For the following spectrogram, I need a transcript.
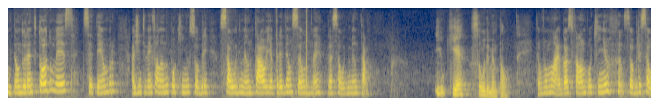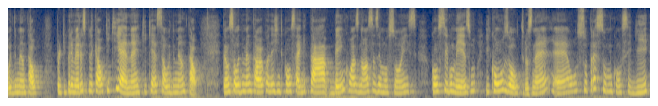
Então, durante todo o mês de setembro, a gente vem falando um pouquinho sobre saúde mental e a prevenção né, para a saúde mental. E o que é saúde mental? Então vamos lá, eu gosto de falar um pouquinho sobre saúde mental, porque primeiro explicar o que, que é, né? O que, que é saúde mental. Então saúde mental é quando a gente consegue estar bem com as nossas emoções, consigo mesmo e com os outros, né? É o supra-sumo, conseguir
